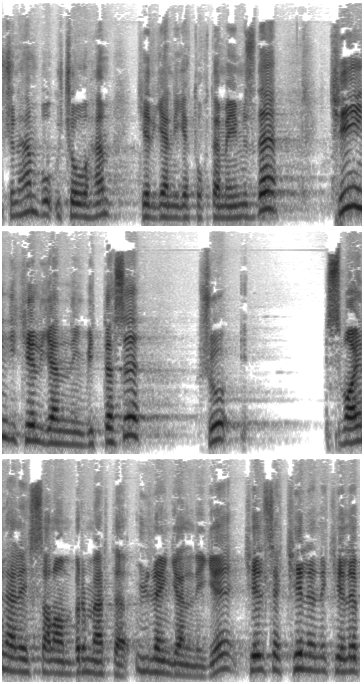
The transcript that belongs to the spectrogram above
uchun ham bu uchovi ham kelganiga to'xtamaymizda keyingi kelganning bittasi shu ismoil alayhissalom bir marta uylanganligi kelsa kelini kelib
